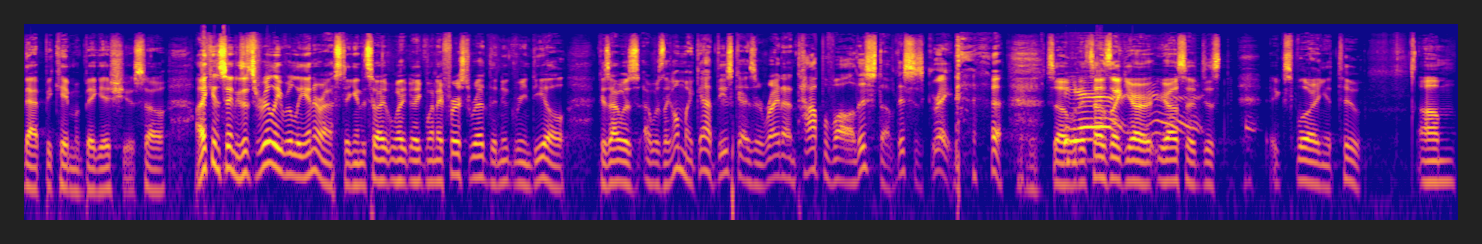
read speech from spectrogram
that became a big issue. So I can say because it's really really interesting. And so I, like when I first read the New Green Deal, because I was I was like, oh my God, these guys are right on top of all this stuff. This is great. so yeah, it sounds like you're yeah. you're also just exploring it too. Um,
